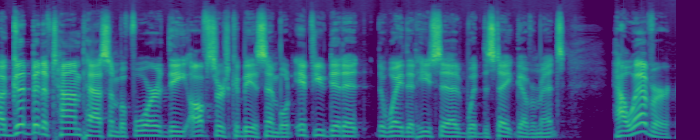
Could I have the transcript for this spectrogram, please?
a good bit of time passing before the officers could be assembled if you did it the way that he said with the state governments. However,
